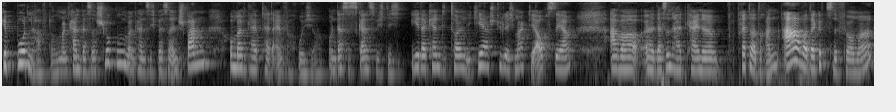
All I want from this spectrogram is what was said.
gibt Bodenhaftung. Man kann besser schlucken, man kann sich besser entspannen und man bleibt halt einfach ruhiger. Und das ist ganz wichtig. Jeder kennt die tollen Ikea-Stühle, ich mag die auch sehr, aber äh, da sind halt keine Bretter dran. Aber da gibt es eine Firma,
